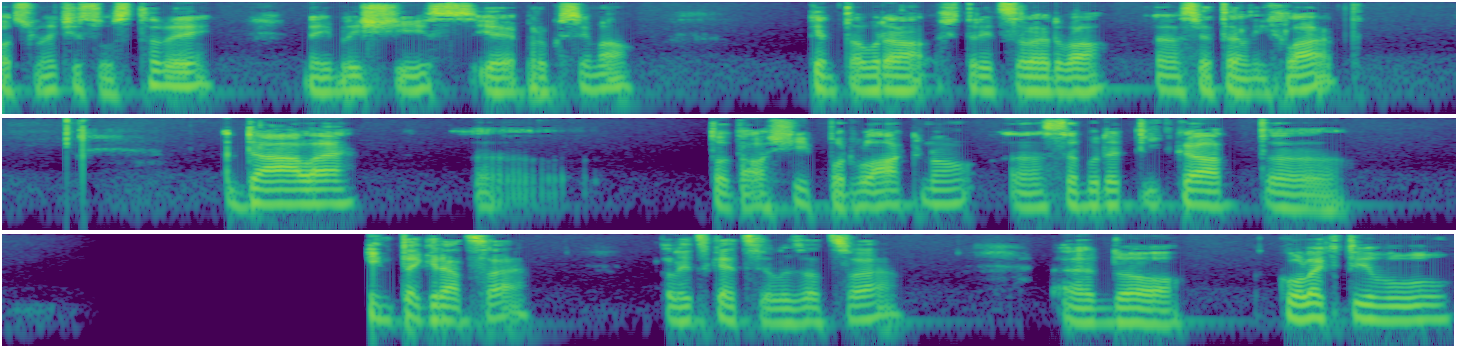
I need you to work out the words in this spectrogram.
od sluneční soustavy. Nejbližší je Proxima Kentaura 4,2 eh, světelných let. Dále eh, to další podvlákno eh, se bude týkat integrace lidské civilizace do kolektivu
